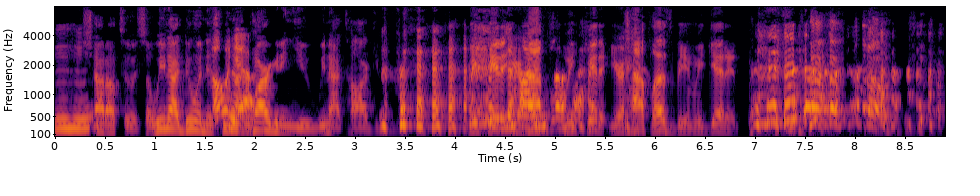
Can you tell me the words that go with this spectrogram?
Mhm. shout out to it. So we're not doing this. Oh, we're not targeting you. We're not targeting. you. We get it. You're I half. know. We get it. You're half lesbian. We get it. Shut.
